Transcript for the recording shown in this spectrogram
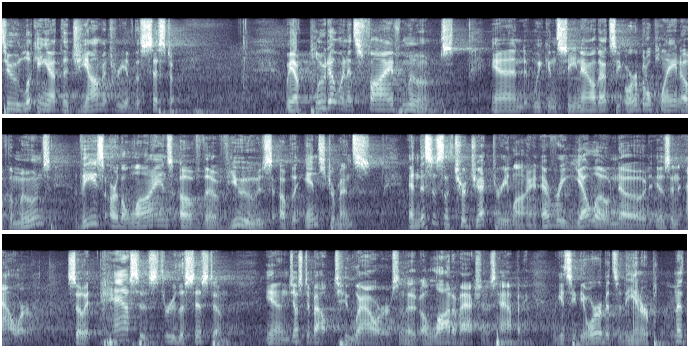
to looking at the geometry of the system. We have Pluto and its five moons. And we can see now that's the orbital plane of the moons. These are the lines of the views of the instruments. And this is the trajectory line. Every yellow node is an hour. So it passes through the system in just about two hours, and a, lot of action is happening. We can see the orbits of the inner planets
